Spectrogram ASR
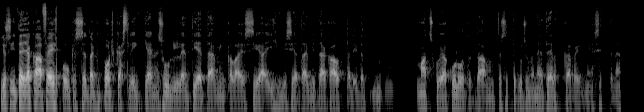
jos itse jakaa Facebookissa jotakin podcast-linkkejä, niin suunnilleen tietää, minkälaisia ihmisiä tai mitä kautta niitä matskuja kulutetaan, mutta sitten kun se menee telkkariin, niin sitten ne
